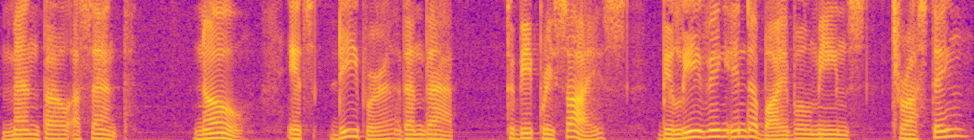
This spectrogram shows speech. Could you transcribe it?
mental assent. No, it's deeper than that. To be precise, believing in the Bible means trusting,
